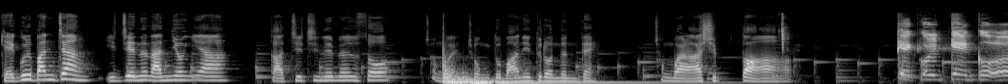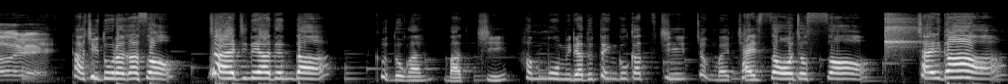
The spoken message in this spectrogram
개굴 반장 이제는 안녕이야. 같이 지내면서 정말 정도 많이 들었는데 정말 아쉽다. 깨꿀 깨꿀 다시 돌아가서 잘 지내야 된다. 그동안 마치 한 몸이라도 된 것 같이 정말 잘 싸워줬어. 잘 가.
